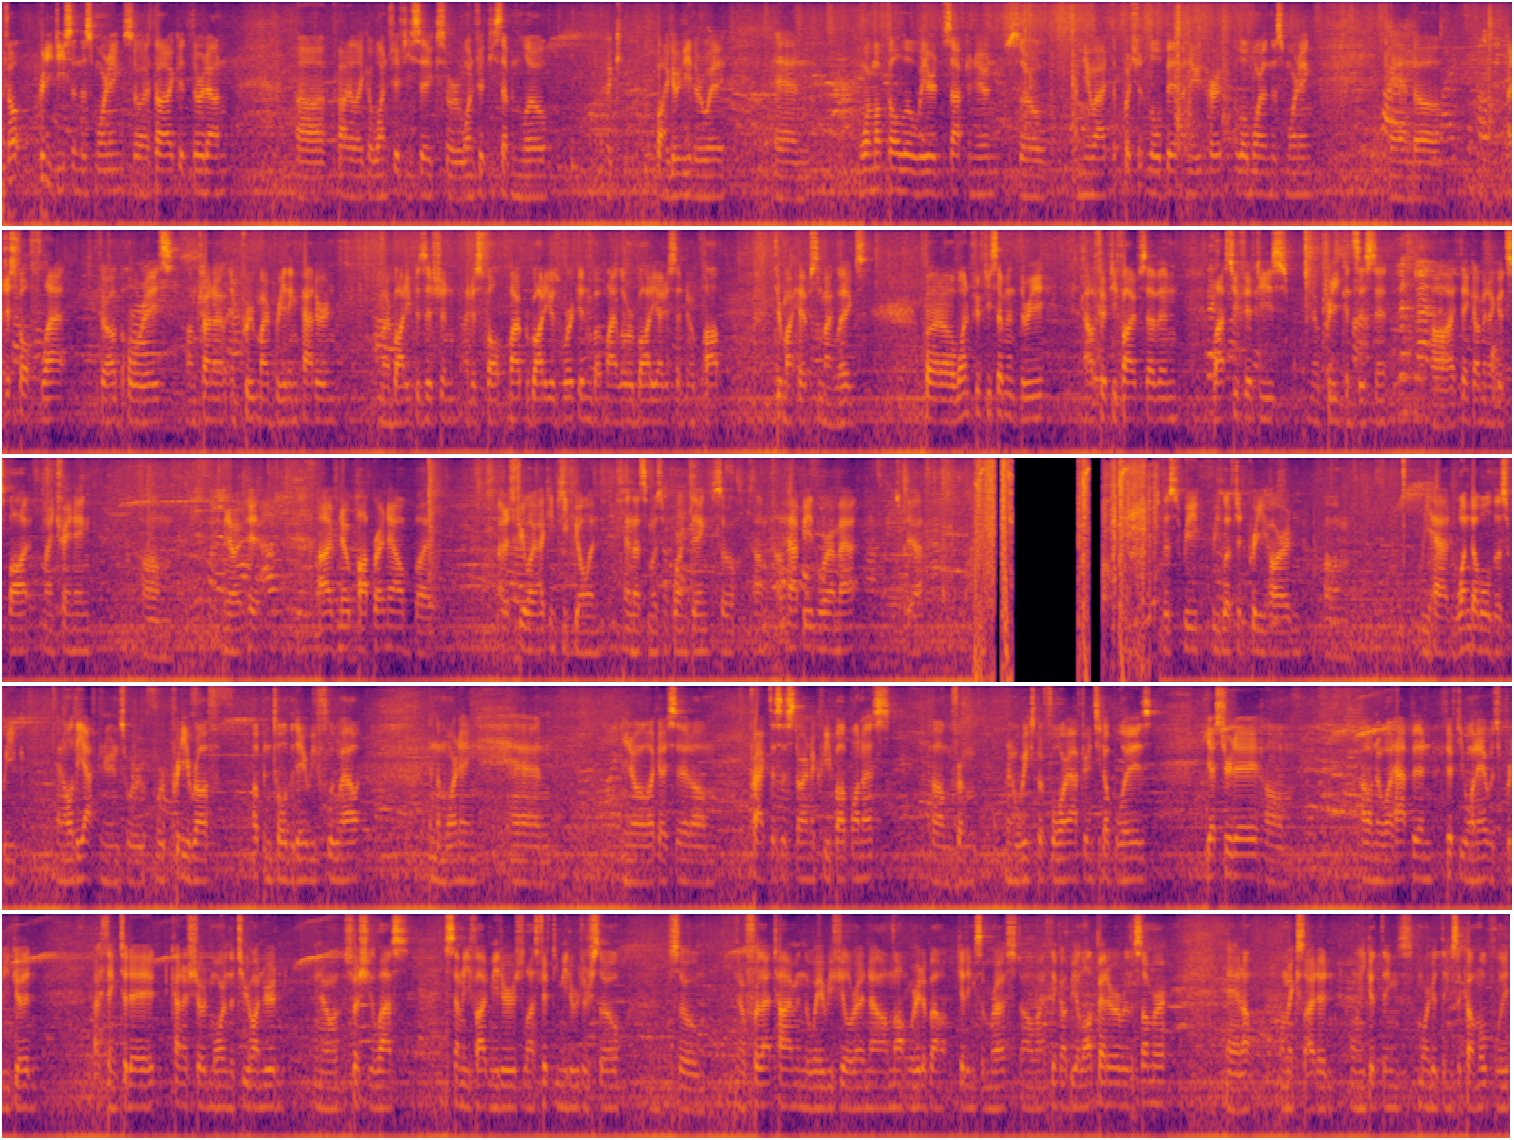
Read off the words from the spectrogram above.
I felt pretty decent this morning, so I thought I could throw down uh, probably like a 156 or 157 low. I could probably go either way. And warm up felt a little weird this afternoon, so I knew I had to push it a little bit. I knew it hurt a little more than this morning. And uh, I just felt flat throughout the whole race. I'm trying to improve my breathing pattern, my body position. I just felt my upper body was working, but my lower body, I just had no pop through my hips and my legs. But uh, 157.3, out 55.7, last two 50s, you know, pretty consistent. Uh, I think I'm in a good spot. My training, um, you know, it, I have no pop right now, but I just feel like I can keep going, and that's the most important thing. So I'm, I'm happy where I'm at. So, yeah. This week we lifted pretty hard. Um, we had one double this week, and all the afternoons were, were pretty rough up until the day we flew out in the morning. And you know, like I said, um, practice is starting to creep up on us um, from you know, weeks before after NCAA's. Yesterday, um, I don't know what happened. 51A was pretty good. I think today it kind of showed more in the 200, you know, especially the last 75 meters, last 50 meters or so. So, you know, for that time and the way we feel right now, I'm not worried about getting some rest. Um, I think I'll be a lot better over the summer, and I'm, I'm excited. Only good things, more good things to come, hopefully.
